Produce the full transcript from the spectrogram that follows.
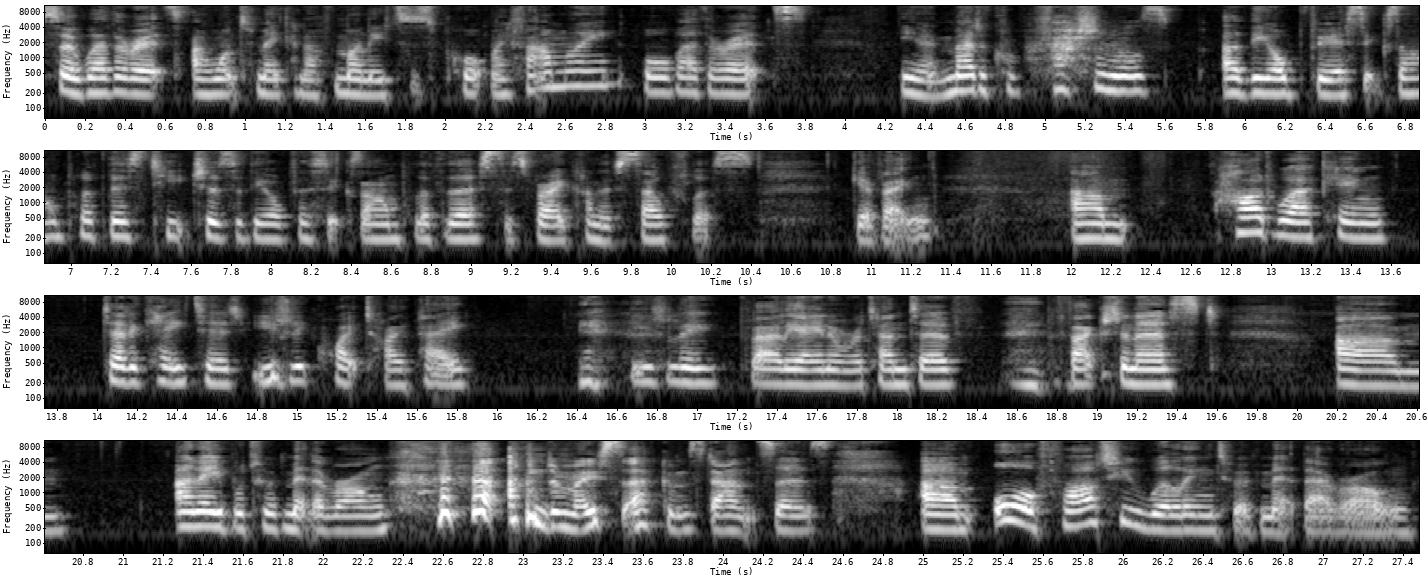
So whether it's I want to make enough money to support my family, or whether it's you know medical professionals are the obvious example of this, teachers are the obvious example of this. This very kind of selfless giving, um, hardworking, dedicated, usually quite type A, usually fairly anal retentive, perfectionist, um, unable to admit they're wrong under most circumstances, um, or far too willing to admit they're wrong.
